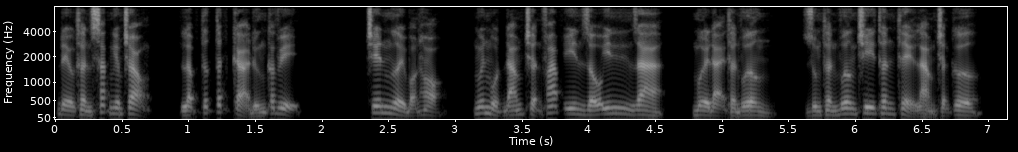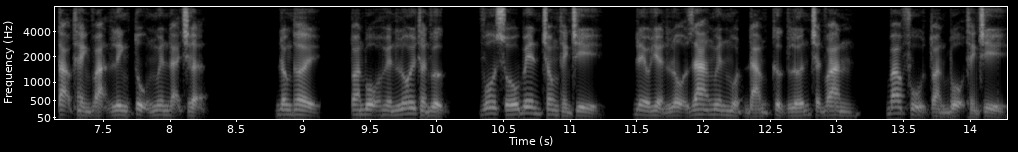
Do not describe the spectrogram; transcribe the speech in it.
đều thần sắc nghiêm trọng, lập tức tất cả đứng các vị. Trên người bọn họ, nguyên một đám trận pháp in dấu in ra, mười đại thần vương, dùng thần vương chi thân thể làm trận cơ, tạo thành vạn linh tụ nguyên đại trận. Đồng thời, toàn bộ huyền lôi thần vực, vô số bên trong thành trì, đều hiện lộ ra nguyên một đám cực lớn trận văn, bao phủ toàn bộ thành trì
